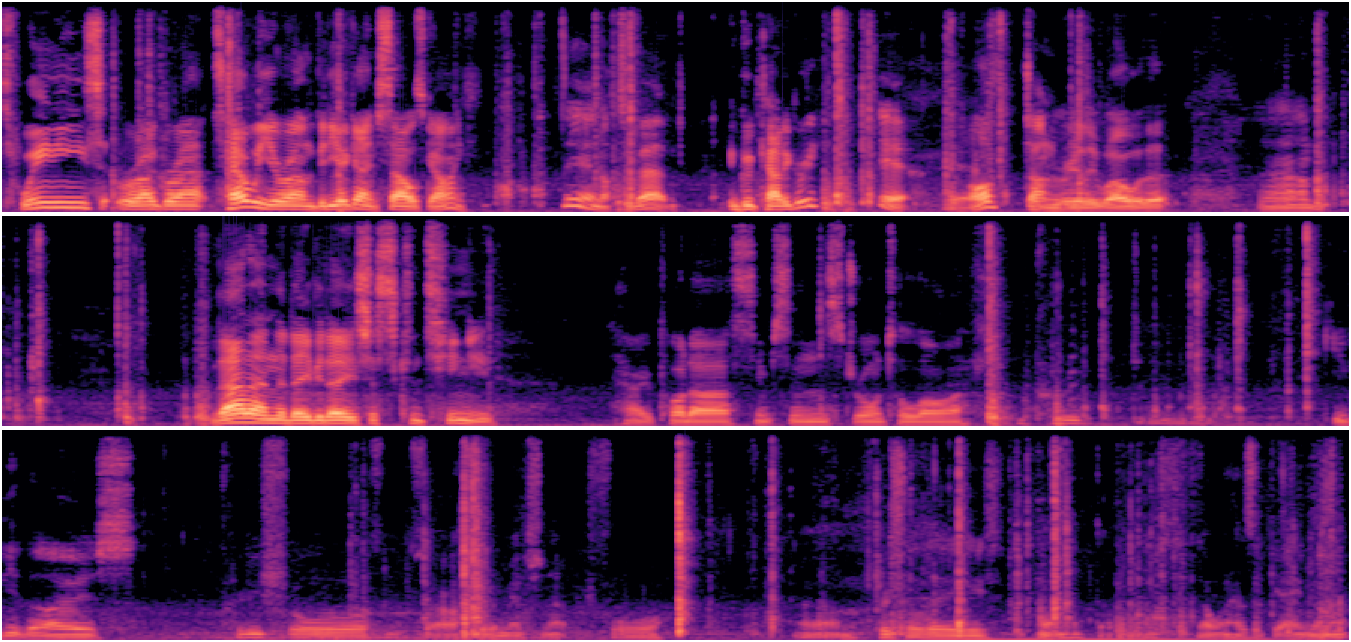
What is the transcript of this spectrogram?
Tweenies, Rugrats. How were your um, video game sales going? Yeah, not too bad. A good category? Yeah. yeah. I've done really well with it. Um, that and the DVDs just continue. Harry Potter, Simpsons, Drawn to Life. Give you those. Pretty sure. Sorry, I should have mentioned that before. Um, pretty sure these. Oh, that, one has, that one has a game in it.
